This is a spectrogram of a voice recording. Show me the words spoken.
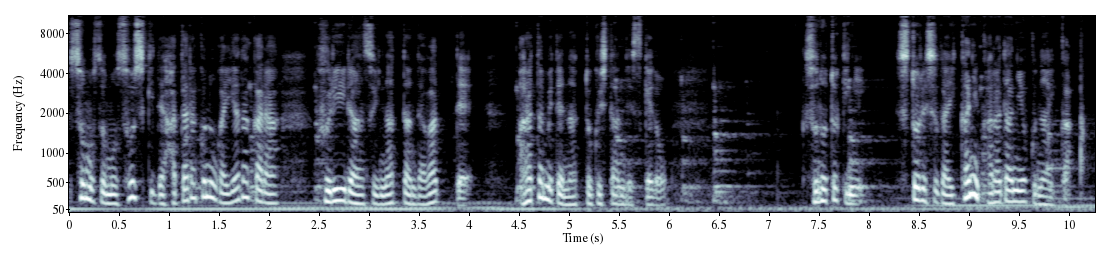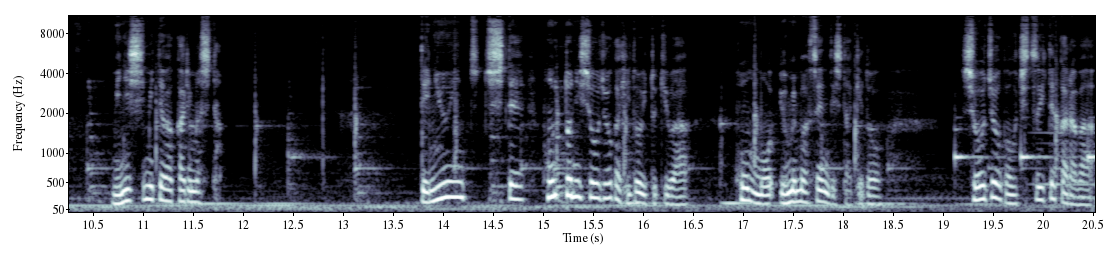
そもそも組織で働くのが嫌だからフリーランスになったんだわって改めて納得したんですけど。その時にストレスがいかに体に良くないか身に染みて分かりました。で入院して本当に症状がひどい時は本も読めませんでしたけど症状が落ち着いてからは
